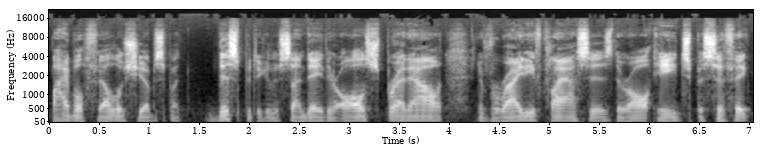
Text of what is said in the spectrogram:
Bible fellowships, but this particular Sunday. They're all spread out in a variety of classes. They're all age specific.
